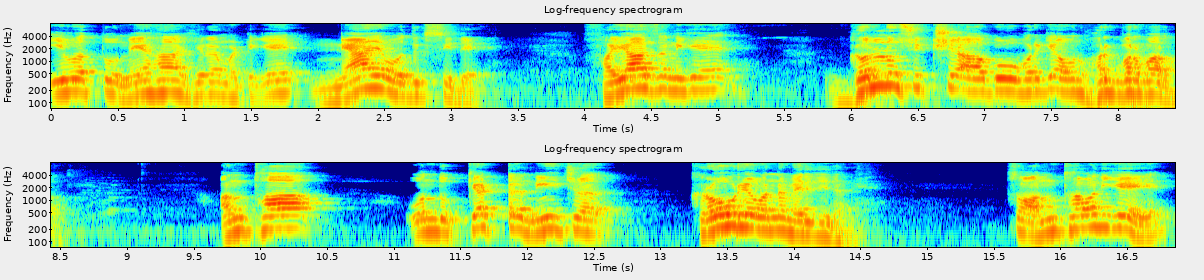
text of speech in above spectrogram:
ಇವತ್ತು ನೇಹಾ ಹಿರಮಟ್ಟಿಗೆ ನ್ಯಾಯ ಒದಗಿಸಿದೆ. ಫಯಾಜನಿಗೆ ಗಲ್ಲು ಶಿಕ್ಷೆ ಆಗುವವರೆಗೆ ಅವನು ಹೊರಗೆ ಬರಬಾರ್ದು. ಅಂಥ ಒಂದು ಕೆಟ್ಟ ನೀಚ ಕ್ರೌರ್ಯವನ್ನು ಮೆರೆದಿದ್ದಾನೆ. ಸೊ ಅಂಥವನಿಗೆ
